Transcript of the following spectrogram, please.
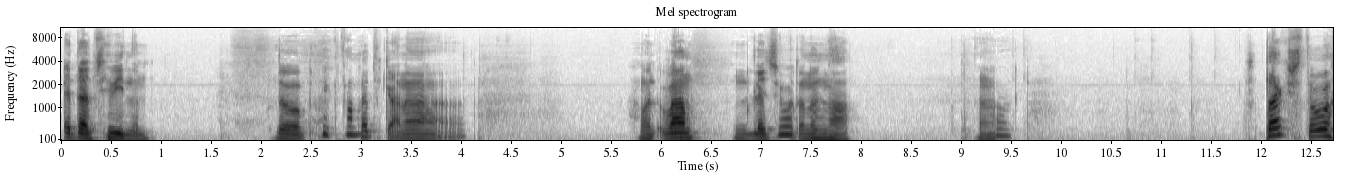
это очевидно, что психосоматика, она вот вам для чего-то нужна. Вот. Так что,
